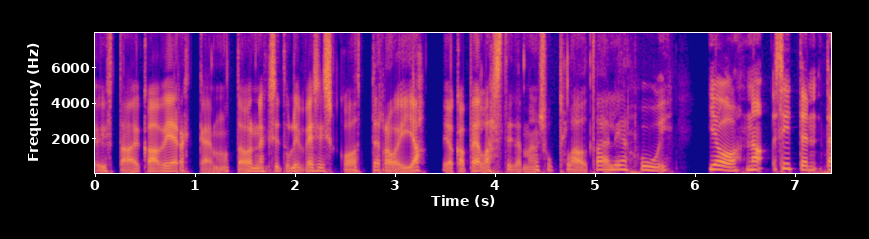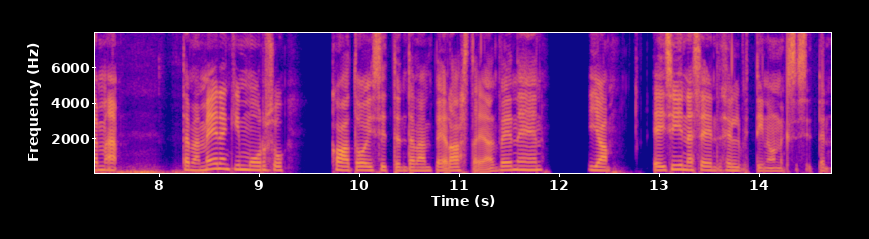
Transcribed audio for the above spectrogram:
yhtä aikaa vierekkäin, mutta onneksi tuli vesiskootteroija, joka pelasti tämän suplautailijan. Hui. Joo, no sitten tämä, tämä meidänkin mursu kaatoi sitten tämän pelastajan veneen. Ja ei siinä se selvittiin onneksi sitten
